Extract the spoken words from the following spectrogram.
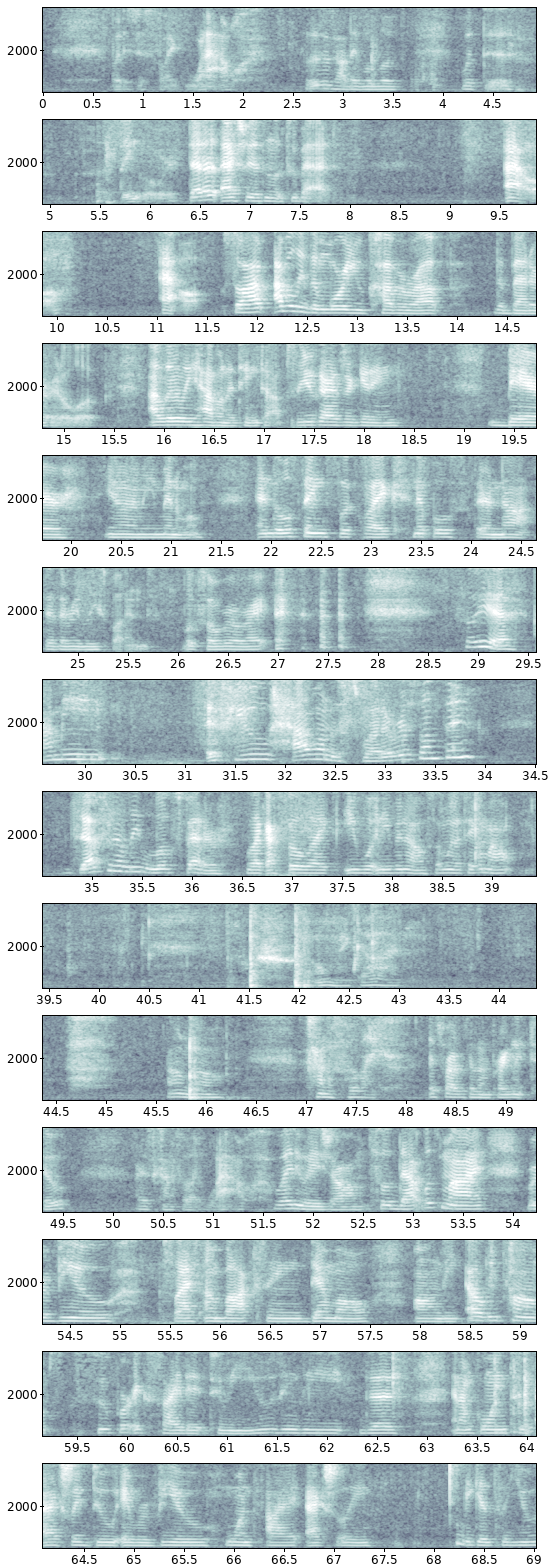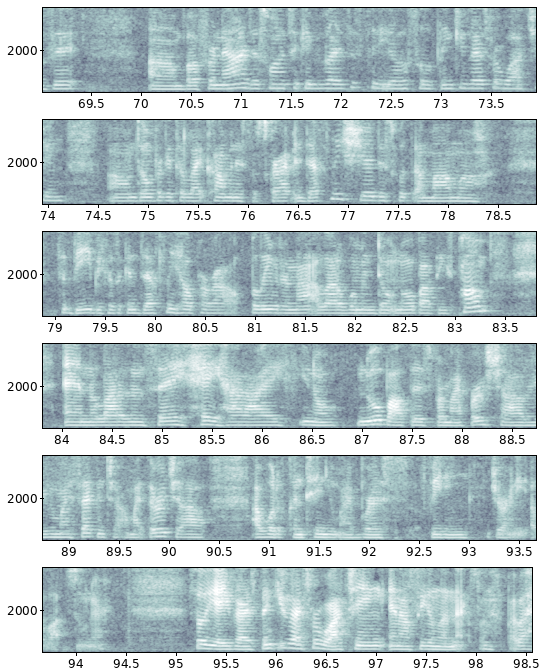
but it's just like wow so this is how they would look with the thing over. That actually doesn't look too bad. At all. At all. So I, I believe the more you cover up the better it'll look. I literally have on a tank top so you guys are getting bare you know what i mean minimum. And those things look like nipples. They're not. They're the release buttons. Look so real right? So yeah. I mean if you have on a sweater or something, definitely looks better. Like I feel like you wouldn't even know. So I'm gonna take them out. Oh my God. I don't know. I kind of feel like it's probably because I'm pregnant too. I just kind of feel like, wow. Well, anyways, y'all. So that was my review slash unboxing demo on the Elvie pumps. Super excited to be using the this and I'm going to actually do a review once I actually begin to use it. Um, but for now, I just wanted to give you guys this video. So thank you guys for watching. Um, don't forget to like, comment, and subscribe. And definitely share this with a mama to be because it can definitely help her out. Believe it or not, a lot of women don't know about these pumps and a lot of them say hey had i you know knew about this for my first child or even my second child my third child i would have continued my breastfeeding journey a lot sooner. So yeah you guys thank you guys for watching and i'll see you in the next one. Bye bye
